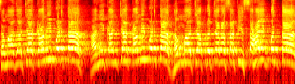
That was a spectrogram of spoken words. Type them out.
समाजाच्या कामी पडतात. अनेकांच्या कामी पडतात. धम्माच्या प्रचारासाठी सहाय्यक बनतात.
